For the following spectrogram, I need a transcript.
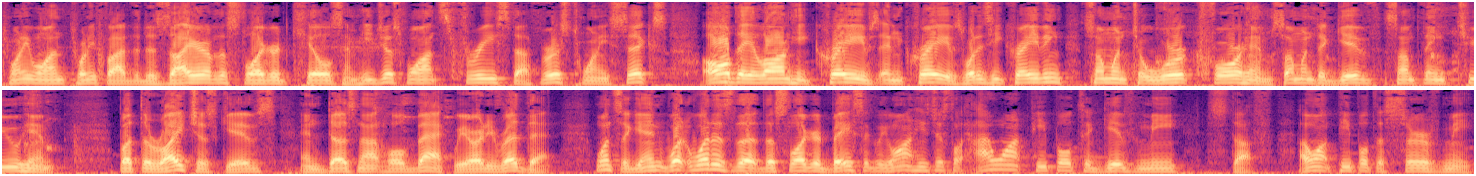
21, 25, the desire of the sluggard kills him. He just wants free stuff. Verse 26, all day long he craves and craves. What is he craving? Someone to work for him, someone to give something to him. But the righteous gives and does not hold back. We already read that. Once again, what, what does the, the sluggard basically want? He's just like, I want people to give me stuff. I want people to serve me.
